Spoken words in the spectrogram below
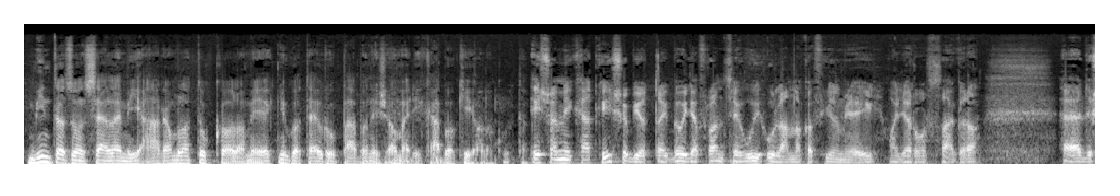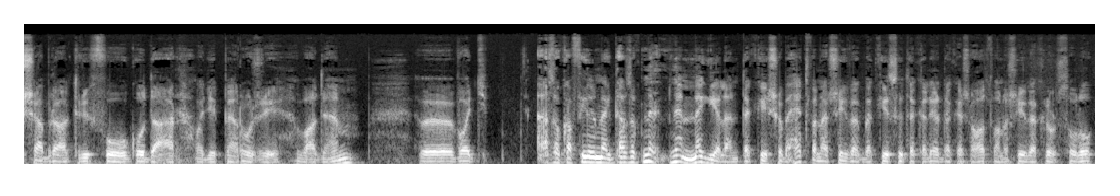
mint azon szellemi áramlatokkal, amelyek Nyugat-Európában és Amerikában kialakultak. És amik hát később jöttek be, ugye a francia új hullámnak a filmjei Magyarországra, de Chabral, Truffaut, Godard, vagy éppen Roger Vadem, vagy azok a filmek, de azok ne, nem megjelentek később. A 70-es években készültek el érdekes a 60-as évekről szóló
